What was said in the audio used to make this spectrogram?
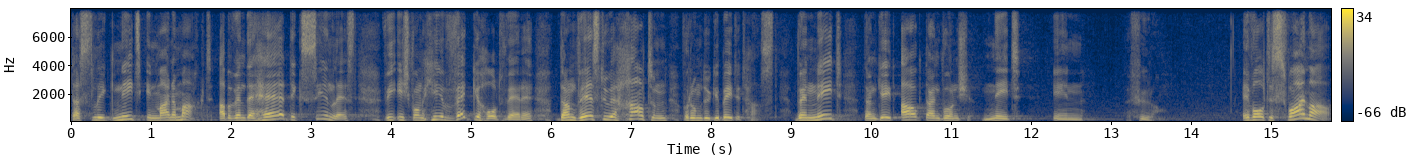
das liegt nicht in meiner Macht. Aber wenn der Herr dich sehen lässt, wie ich von hier weggeholt werde, dann wirst du erhalten, worum du gebetet hast. Wenn nicht, dann geht auch dein Wunsch nicht in Erfüllung. Er wollte zweimal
